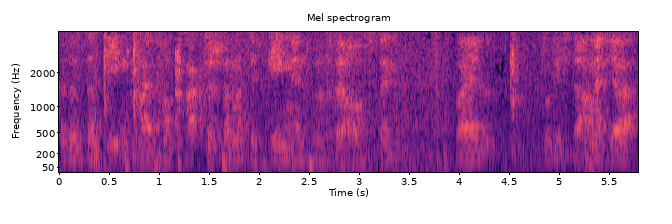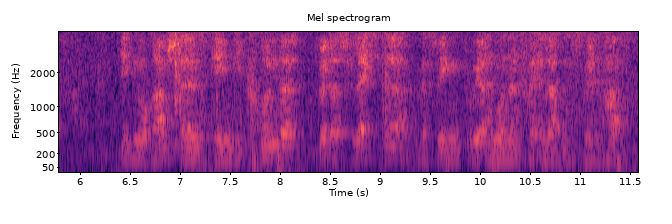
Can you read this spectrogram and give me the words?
es ist das Gegenteil von praktisch, wenn man sich Gegenentwürfe ausdenkt. Weil du dich damit ja ignorant stellst gegen die Gründe für das Schlechte, weswegen du ja nur einen Veränderungswillen hast.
